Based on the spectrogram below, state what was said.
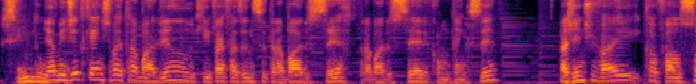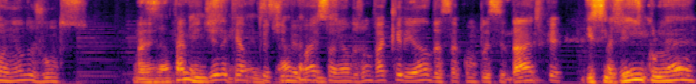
Sem dúvida. E à medida que a gente vai trabalhando, que vai fazendo esse trabalho certo, trabalho sério, como tem que ser, a gente vai, que eu falo, sonhando juntos. Né? Exatamente. À medida que, que o time vai sonhando junto, vai criando essa cumplicidade. Esse vínculo, gente, né?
